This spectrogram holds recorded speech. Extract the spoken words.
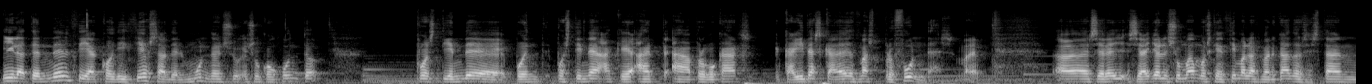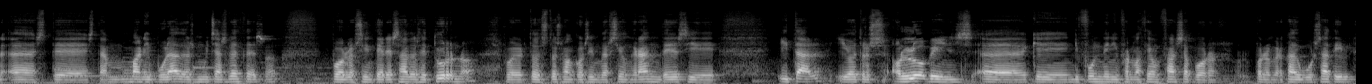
y la tendencia codiciosa del mundo en su, en su conjunto pues tiende, pues tiende a, que, a, provocar caídas cada vez más profundas. Ah, si, a, ello le sumamos que encima los mercados están, este, están manipulados muchas veces por los interesados de turno, por todos estos bancos de inversión grandes y y tal, y otros lobbies eh, que difunden información falsa por, por, el mercado bursátil.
